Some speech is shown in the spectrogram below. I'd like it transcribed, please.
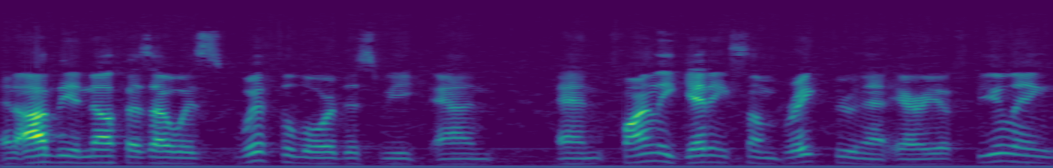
And oddly enough, as I was with the Lord this week and and finally getting some breakthrough in that area, feeling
